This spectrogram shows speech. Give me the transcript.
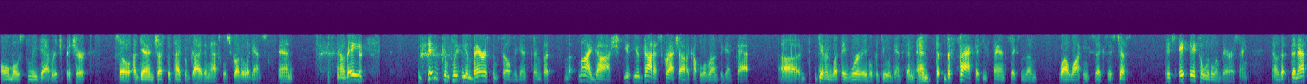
almost league average pitcher. So again, just the type of guy the Nats will struggle against. And you know they didn't completely embarrass themselves against him, but my gosh, you you got to scratch out a couple of runs against that. Uh, given what they were able to do against him, and the, the fact that he fanned six of them while walking six is just it's it, it's a little embarrassing. You know, the, the Nets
